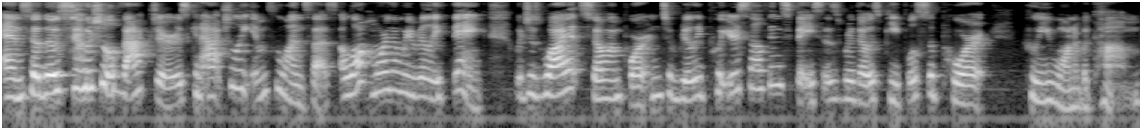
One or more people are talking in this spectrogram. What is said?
And so those social factors can actually influence us a lot more than we really think which is why it's so important to really put yourself in spaces where those people support who you want to become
